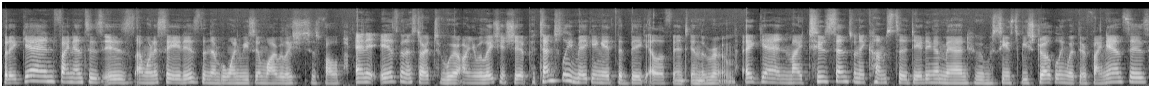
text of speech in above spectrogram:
But again, finances is, I want to say it is the number one reason why relationships fall apart. And it is going to start to wear on your relationship, potentially making it the big elephant in the room. Again, my two cents when it comes to dating a man who seems to be struggling with their finances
